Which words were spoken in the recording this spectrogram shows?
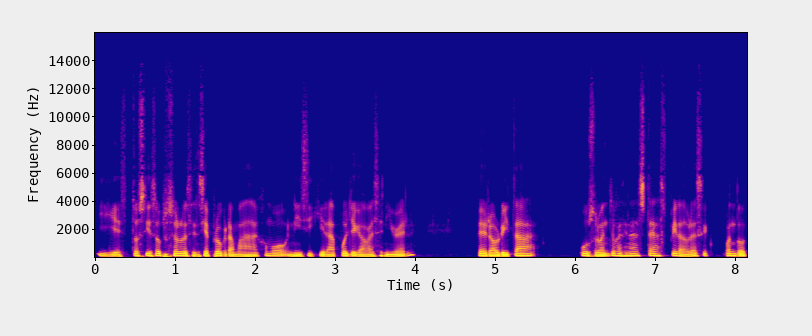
y esto sí es obsolescencia programada como ni siquiera Apple llegaba a ese nivel pero ahorita usualmente lo que hacen estas aspiradoras que cuando,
